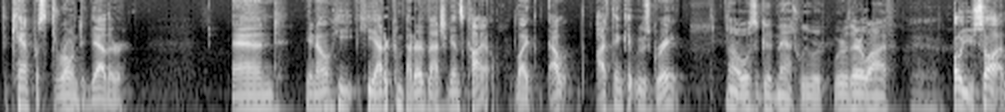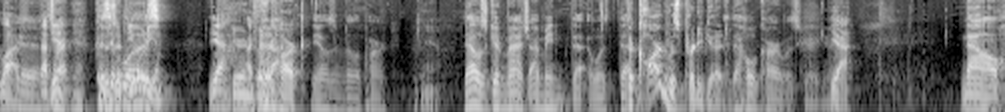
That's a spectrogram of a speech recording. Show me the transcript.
The camp was thrown together. And, you know, he he had a competitive match against Kaio. Like I, I think it was great. No, it was a good match. We were we were there live. Oh, you saw it live. Yeah. That's Yeah, right. yeah. It Because was it, at the was Odeum Yeah, here in I Villa forgot. Park. Yeah, I was in Villa Park. Yeah. That was a good match. I mean, that was that. The card was pretty good. the whole card was good. Yeah. Now,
